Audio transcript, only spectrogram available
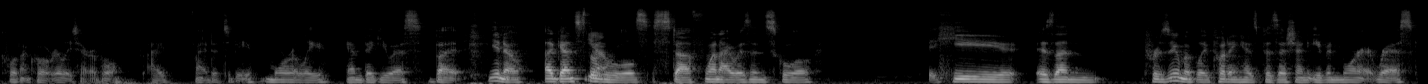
quote unquote really terrible. I find it to be morally ambiguous, but you know, against the Yeah. rules stuff when I was in school. He is then presumably putting his position even more at risk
